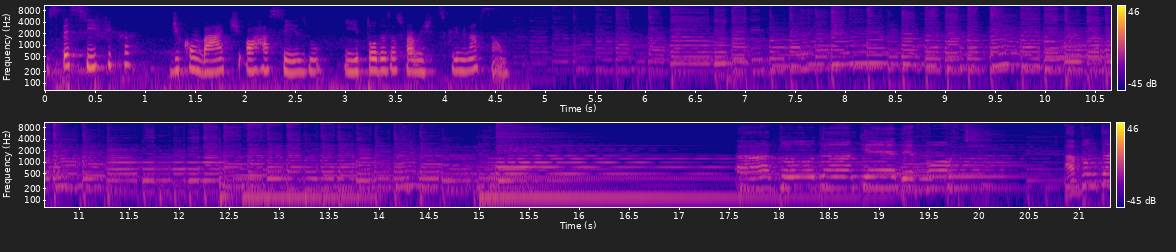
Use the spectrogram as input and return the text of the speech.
específica de combate ao racismo e todas as formas de discriminação. A vontade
